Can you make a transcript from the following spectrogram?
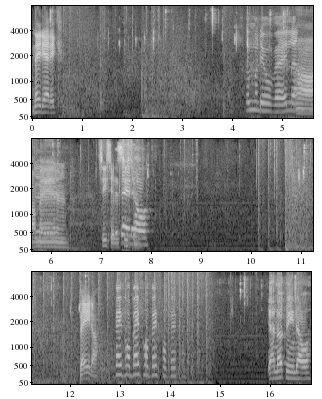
Nej, det er det ikke. Så må det jo være et eller Åh, andet... oh, øh, men... Sagde det sidste. herovre. Bag dig. Bagfra, bagfra, bagfra, bagfra. Jeg har nok en derovre.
